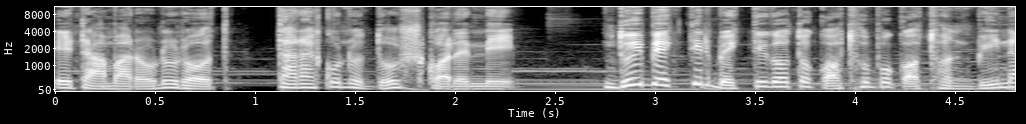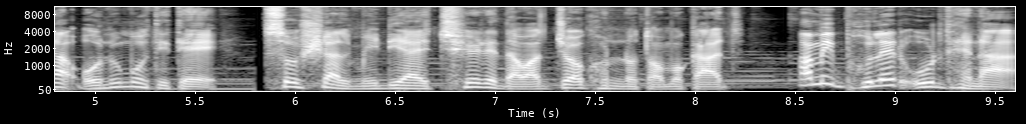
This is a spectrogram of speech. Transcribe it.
এটা আমার অনুরোধ। তারা কোনো দোষ করেননি। দুই ব্যক্তির ব্যক্তিগত কথোপকথন বিনা অনুমতিতে সোশ্যাল মিডিয়ায় ছেড়ে দেওয়া জঘন্যতম কাজ। আমি ভুলের ঊর্ধ্বে না।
